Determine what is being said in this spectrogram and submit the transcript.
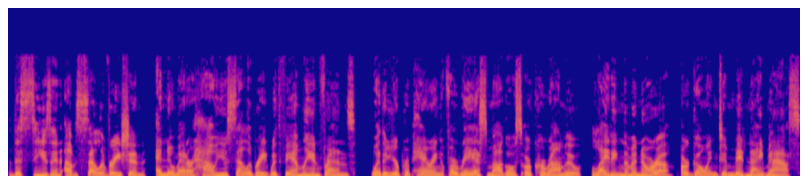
the season of celebration. And no matter how you celebrate with family and friends, whether you're preparing for Reyes Magos or Karamu, lighting the menorah, or going to midnight mass,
